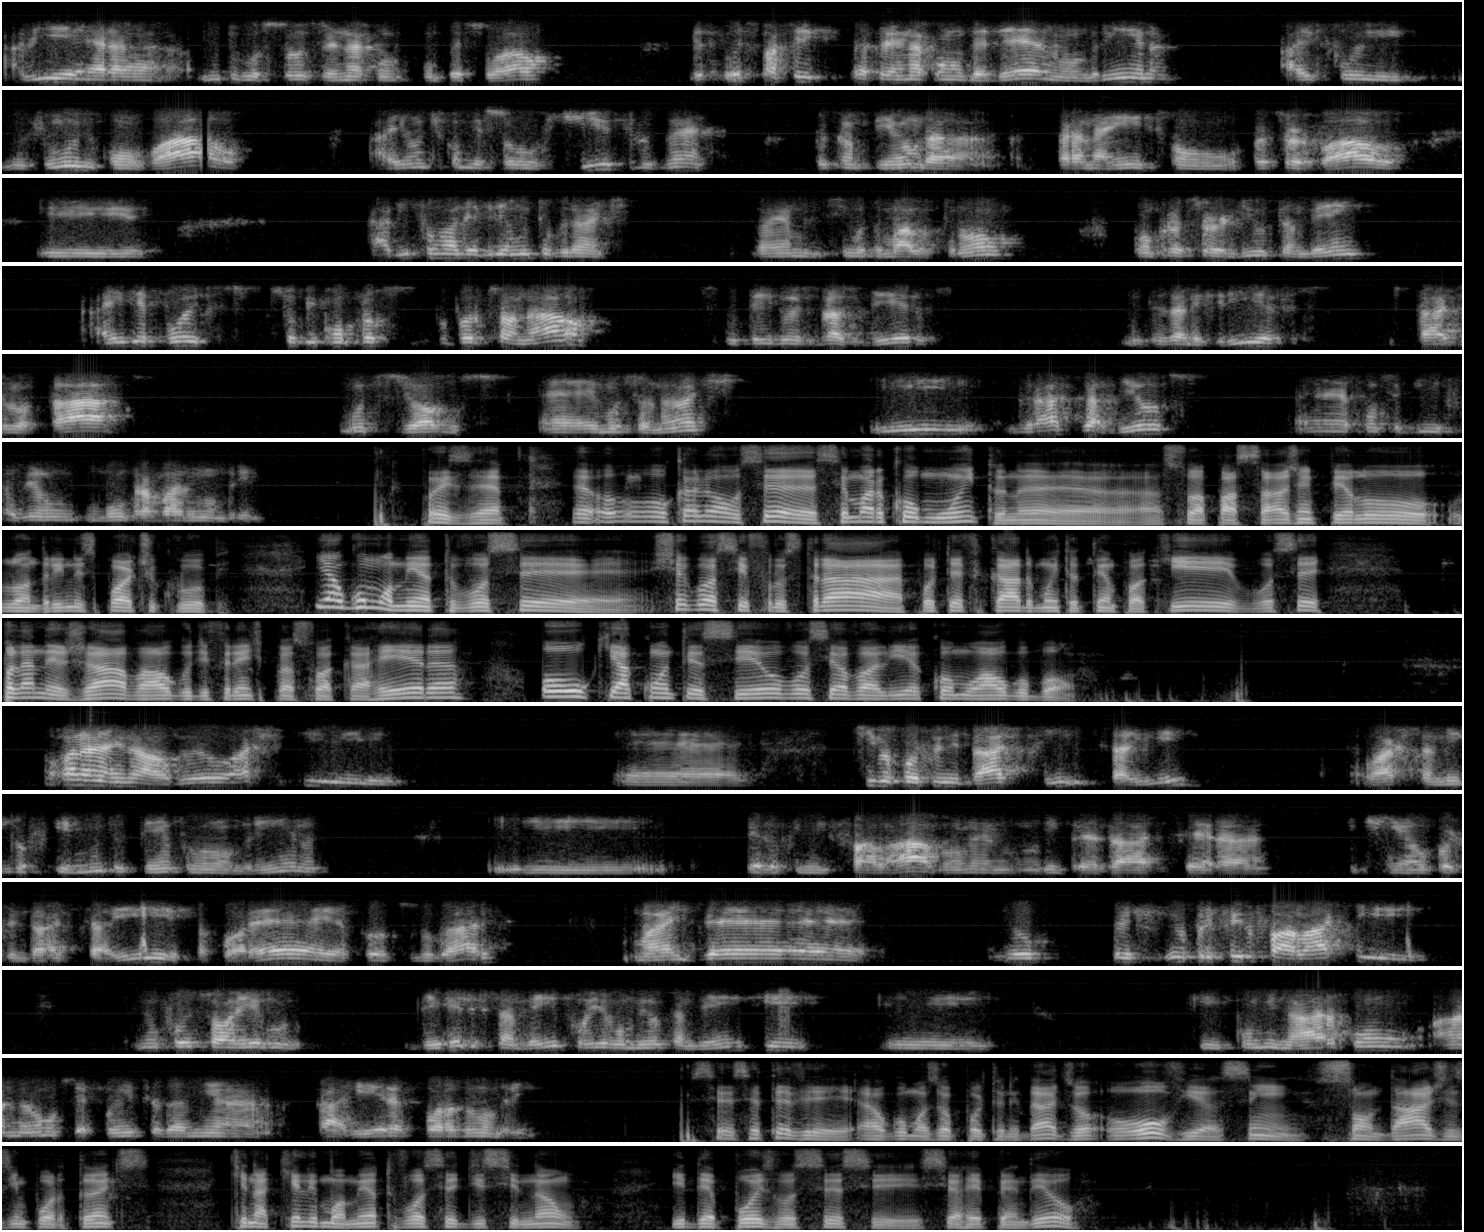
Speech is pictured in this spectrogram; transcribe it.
Ali era muito gostoso treinar com, com o pessoal. Depois passei a treinar com o Dedé, no Londrina. Aí fui no Júnior com o Val, aí onde começou os títulos, né? Fui campeão da Paranaense com o professor Val e ali foi uma alegria muito grande. Ganhamos em cima do Malutron, com o professor Liu também. Aí depois subi com o profissional, disputei dois brasileiros, muitas alegrias, estádios lotados, muitos jogos é, emocionantes. E graças a Deus é, conseguir fazer um, um, bom trabalho em Londrina. Pois é. é o Carlão, você, você marcou muito né, a sua passagem pelo Londrina Esporte Clube. Em algum momento você chegou a se frustrar por ter ficado muito tempo aqui? Você planejava algo diferente para a sua carreira? Ou o que aconteceu você avalia como algo bom? Olha, Reinaldo, eu acho que é, tive a oportunidade, sim, de sair. Eu acho também que eu fiquei muito tempo no Londrina e pelo que me falavam, né, nos empresários era que tinha a oportunidade de sair para a Coreia, para outros lugares, mas é eu, eu prefiro falar que não foi só erro deles também, foi erro meu também, que, que, que combinaram com a não sequência da minha carreira fora do Londrina. Você teve algumas oportunidades? Houve, assim, sondagens importantes que naquele momento você disse não e depois você se, se arrependeu?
